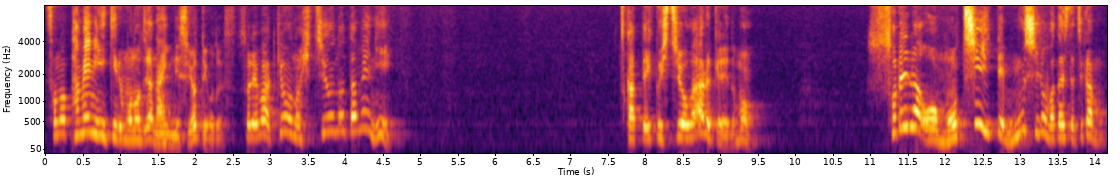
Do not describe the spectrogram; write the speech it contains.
そのために生きるものじゃないんですよということです。それは今日の必要のために使っていく必要があるけれどもそれらを用いてむしろ私たちが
